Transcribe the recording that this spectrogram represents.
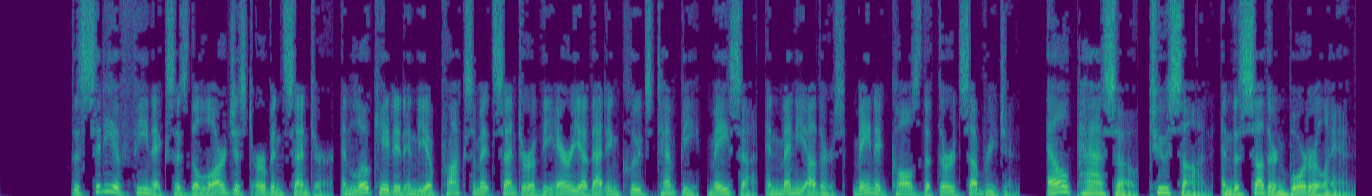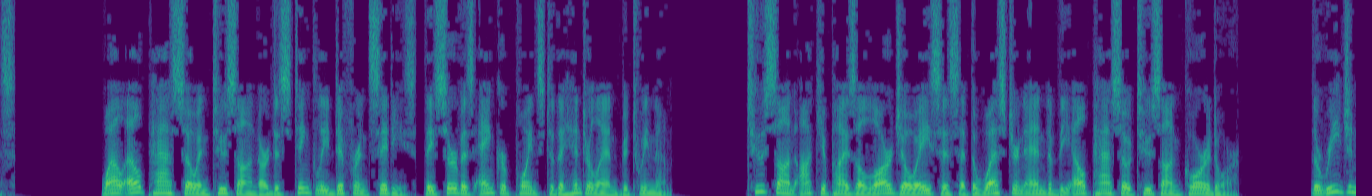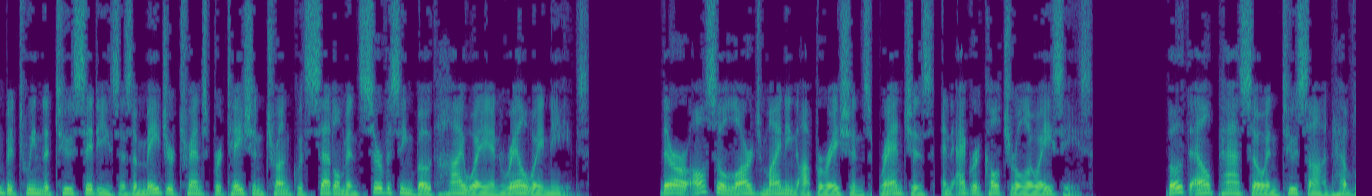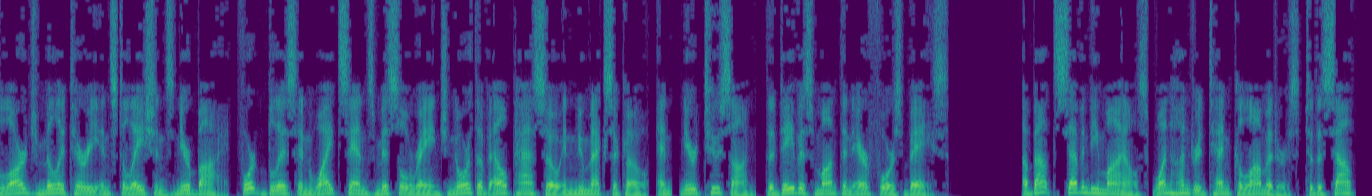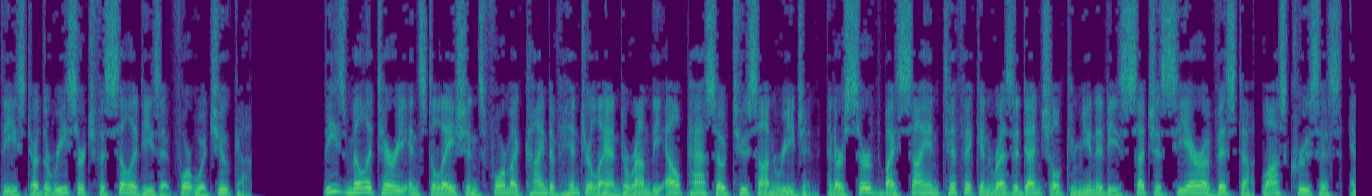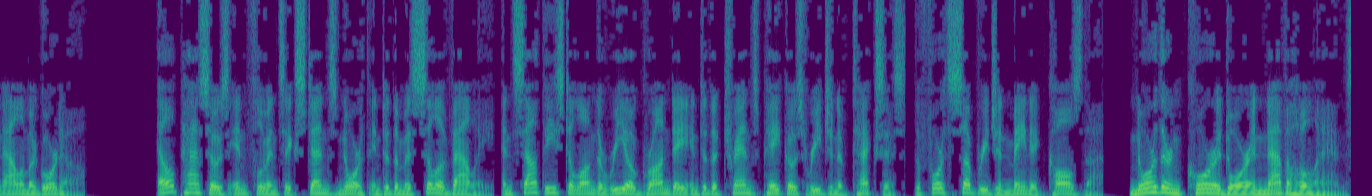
The city of Phoenix is the largest urban center, and located in the approximate center of the area that includes Tempe, Mesa, and many others. Meinig calls the third subregion, El Paso, Tucson, and the southern borderlands. While El Paso and Tucson are distinctly different cities, they serve as anchor points to the hinterland between them. Tucson occupies a large oasis at the western end of the El Paso-Tucson corridor. The region between the two cities is a major transportation trunk with settlements servicing both highway and railway needs. There are also large mining operations, ranches, and agricultural oases. Both El Paso and Tucson have large military installations nearby, Fort Bliss and White Sands Missile Range north of El Paso in New Mexico, and, near Tucson, the Davis-Monthan Air Force Base. About 70 miles 110 kilometers to the southeast are the research facilities at Fort Huachuca. These military installations form a kind of hinterland around the El Paso-Tucson region, and are served by scientific and residential communities such as Sierra Vista, Las Cruces, and Alamogordo. El Paso's influence extends north into the Mesilla Valley, and southeast along the Rio Grande into the Trans-Pecos region of Texas, the fourth subregion Meinig calls the Northern Corridor and Navajolands,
